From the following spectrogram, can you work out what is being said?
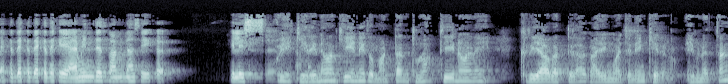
දැක දැක දැක දැක යෑමින්ද ස්වාමීන් වහන්සේ ඒක කෙලස් ඔය කෙරෙනවා කියන එක මට්ටම් තුනක් තියෙනවානේ. ක්‍රියාවත් වෙලා කයෙන් වචනෙන් කෙරෙනවා. එහෙම නැත්නම්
